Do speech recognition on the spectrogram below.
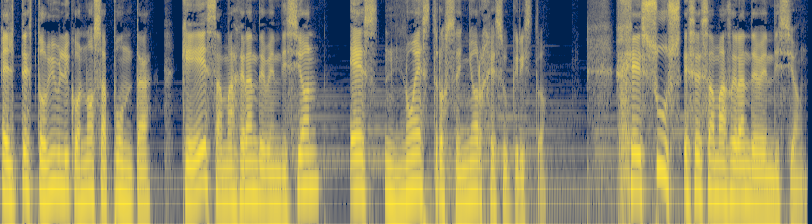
El texto bíblico nos apunta que esa más grande bendición es nuestro Señor Jesucristo. Jesús es esa más grande bendición.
